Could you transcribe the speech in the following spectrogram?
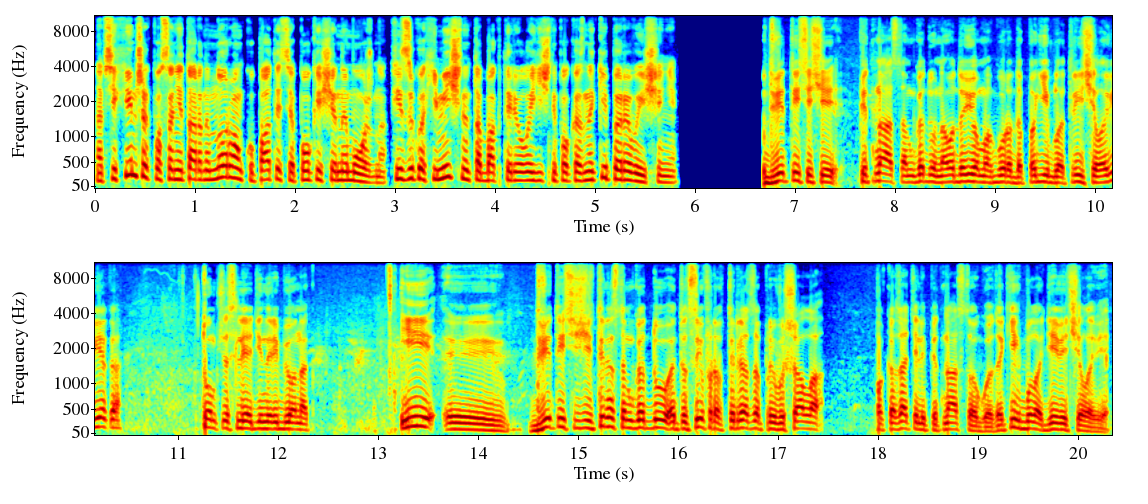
На всіх інших по санітарним нормам купатися поки ще не можна. Фізико-хімічні та бактеріологічні показники перевищені. В 2015 году на водоемах города погибло три человека, в том числе один ребенок. И э, в 2014 году эта цифра в три раза превышала показатели 2015 года. Таких было 9 человек.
